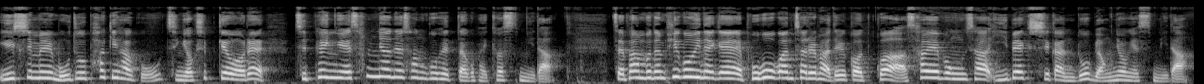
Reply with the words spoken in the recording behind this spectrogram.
1심을 모두 파기하고 징역 10개월에 집행유예 3년을 선고했다고 밝혔습니다. 재판부는 피고인에게 보호 관찰을 받을 것과 사회봉사 200시간도 명령했습니다.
